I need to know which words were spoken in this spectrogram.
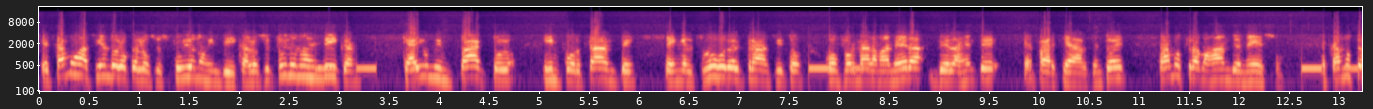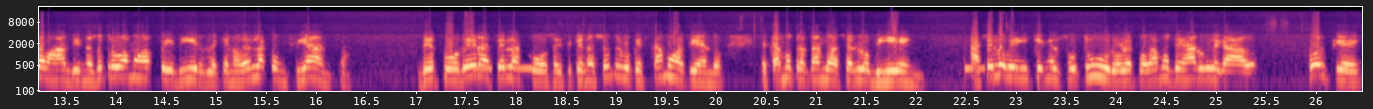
Estamos haciendo lo que los estudios nos indican. Los estudios nos indican que hay un impacto importante en el flujo del tránsito conforme a la manera de la gente parquearse. Entonces, estamos trabajando en eso estamos trabajando y nosotros vamos a pedirle que nos den la confianza de poder hacer las cosas y que nosotros lo que estamos haciendo, estamos tratando de hacerlo bien, hacerlo bien y que en el futuro le podamos dejar un legado. ¿Por qué?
